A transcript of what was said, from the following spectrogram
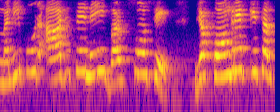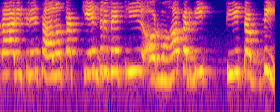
मणिपुर आज से नहीं वर्षों से जब कांग्रेस की सरकार इतने सालों तक केंद्र में थी और वहाँ पर भी थी तब भी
